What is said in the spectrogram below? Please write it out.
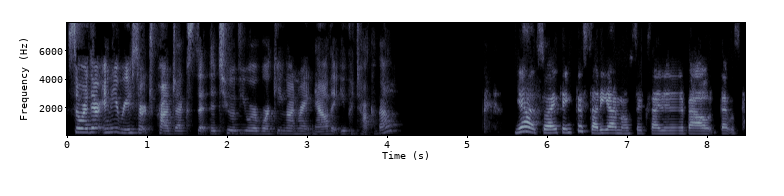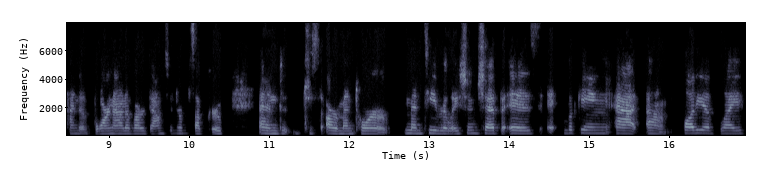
So, are there any research projects that the two of you are working on right now that you could talk about? Yeah, so I think the study I'm most excited about that was kind of born out of our Down syndrome subgroup and just our mentor mentee relationship is looking at um, quality of life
